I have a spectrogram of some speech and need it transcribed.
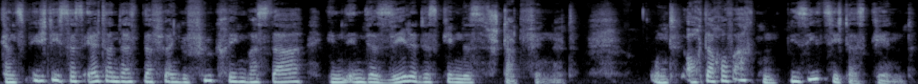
Ganz wichtig ist, dass Eltern das, dafür ein Gefühl kriegen, was da in, in der Seele des Kindes stattfindet. Und auch darauf achten, wie sieht sich das Kind?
